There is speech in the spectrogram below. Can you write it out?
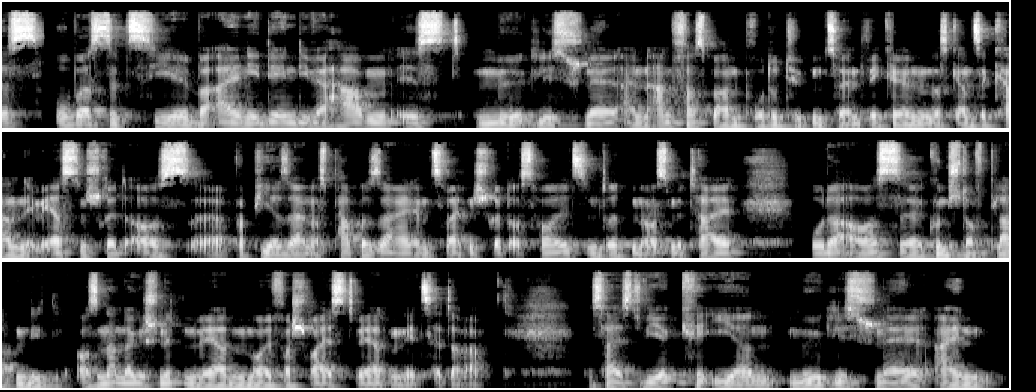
Das oberste Ziel bei allen Ideen, die wir haben, ist, möglichst schnell einen anfassbaren Prototypen zu entwickeln. Das Ganze kann im ersten Schritt aus äh, Papier sein, aus Pappe sein, im zweiten Schritt aus Holz, im dritten aus Metall oder aus äh, Kunststoffplatten, die auseinandergeschnitten werden, neu verschweißt werden, etc. Das heißt, wir kreieren möglichst schnell einen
